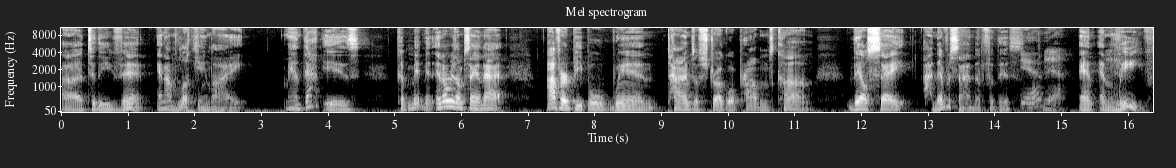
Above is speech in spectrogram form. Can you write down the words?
uh, to the event. And I'm looking like, man, that is commitment. And the reason I'm saying that, I've heard people when times of struggle or problems come, they'll say, I never signed up for this, Yeah, Yeah. and, and leave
